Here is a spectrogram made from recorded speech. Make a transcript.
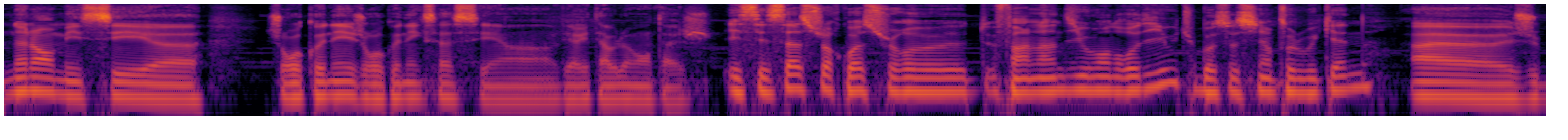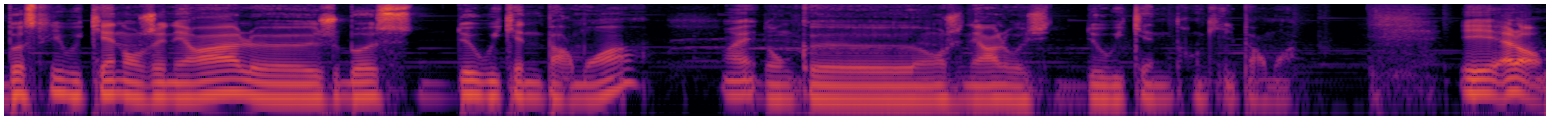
non, non, mais c'est. je, reconnais, je reconnais que ça, c'est un véritable avantage. Et c'est ça sur quoi Sur enfin, lundi ou vendredi ou tu bosses aussi un peu le week-end? Je bosse les week-ends en général. je bosse deux week-ends par mois. Ouais. Donc, en général, ouais, j'ai deux week-ends tranquilles par mois. Et alors,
